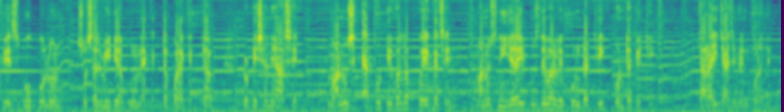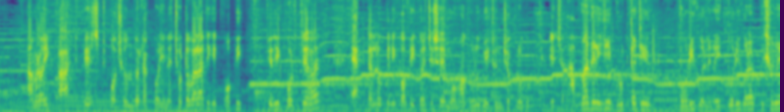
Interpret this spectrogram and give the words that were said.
ফেসবুক বলুন সোশ্যাল মিডিয়া বলুন, এক একটা পর এক একটা রোটেশনে আসে, মানুষ এত ডেভেলপ হয়ে গেছে, মানুষ নিজেরাই বুঝতে পারবে কোনটা ঠিক, কোনটা বেঠিক, তারাই জাজমেন্ট করে নেবে। আমরা ওই কাট পেস্ট পছন্দটা করি না। ছোটবেলা থেকে কপি যদি করতে হয় একটা লোকেরই কপি করেছে সে মহাগুরু মিঠুন চক্রবর্তী। আপনাদের এই যে গ্রুপটা যে তৈরি করলেন এই তৈরি করার পিছনে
